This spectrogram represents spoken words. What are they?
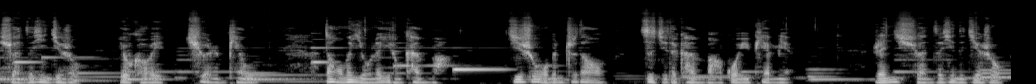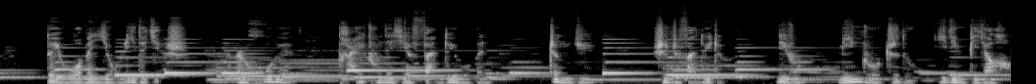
选择性接受，又可谓确认偏误。当我们有了一种看法，即使我们知道自己的看法过于片面，仍选择性的接受对我们有利的解释，而忽略排除那些反对我们证据甚至反对者。例如，民主制度一定比较好。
